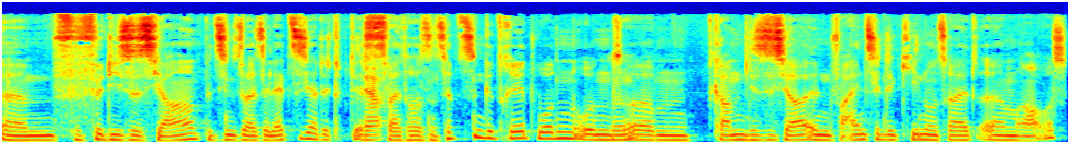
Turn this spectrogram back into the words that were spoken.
ähm, für, für dieses Jahr, beziehungsweise letztes Jahr, der ist Ja. 2017 gedreht worden und ähm, kam dieses Jahr in vereinzelte Kinos halt raus.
